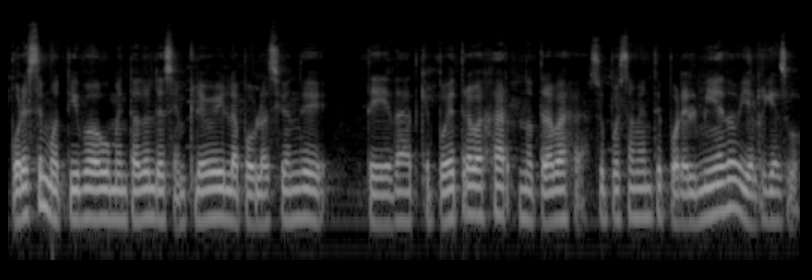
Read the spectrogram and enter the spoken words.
Por este motivo ha aumentado el desempleo y la población de, de edad que puede trabajar no trabaja, supuestamente por el miedo y el riesgo.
